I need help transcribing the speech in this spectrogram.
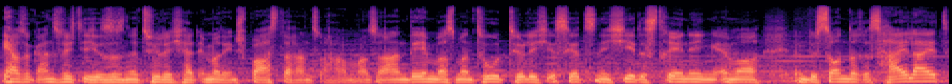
Ja, so ganz wichtig ist es natürlich halt immer den Spaß daran zu haben. Also an dem, was man tut. Natürlich ist jetzt nicht jedes Training immer ein besonderes Highlight,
